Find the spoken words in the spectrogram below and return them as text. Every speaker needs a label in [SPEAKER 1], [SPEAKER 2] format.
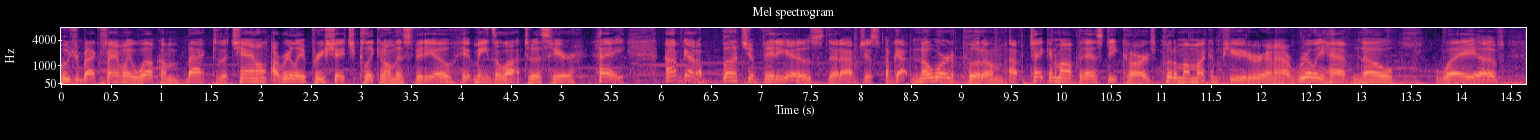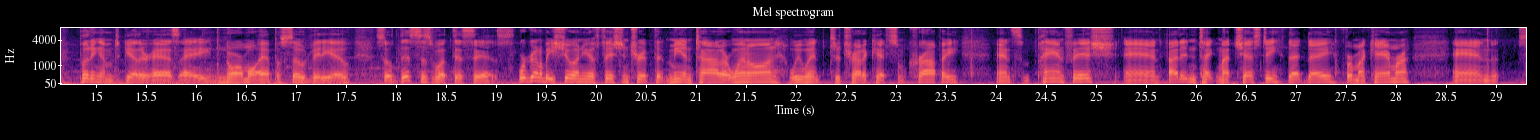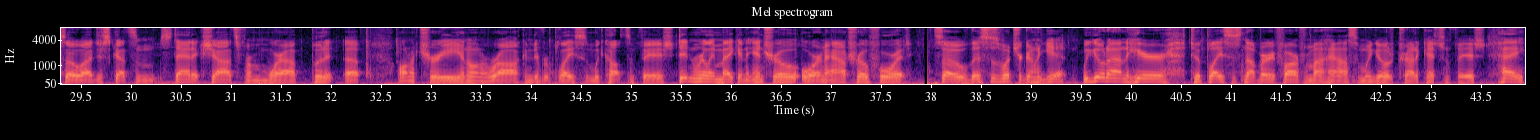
[SPEAKER 1] Hoosierback family, welcome back to the channel. I really appreciate you clicking on this video. It means a lot to us here. Hey, I've got a bunch of videos that I've just, I've got nowhere to put them. I've taken them off the SD cards, put them on my computer, and I really have no way of putting them together as a normal episode video. So this is what this is. We're to be showing you a fishing trip that me and Tyler went on. We went to try to catch some crappie and some panfish and I didn't take my chesty that day for my camera and so I just got some static shots from where I put it up on a tree and on a rock and different places and we caught some fish. Didn't really make an intro or an outro for it. So this is what you're gonna get. We go down here to a place that's not very far from my house and we go to try to catch some fish. Hey,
